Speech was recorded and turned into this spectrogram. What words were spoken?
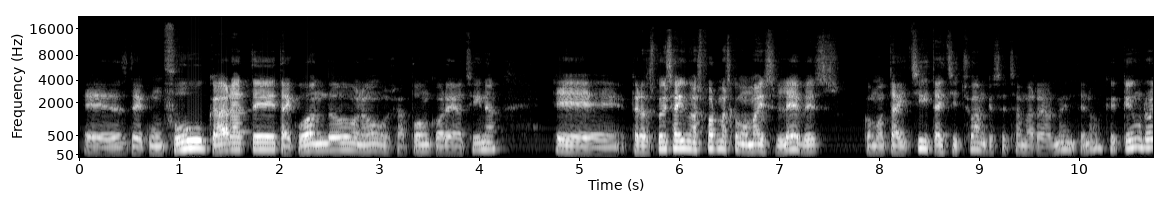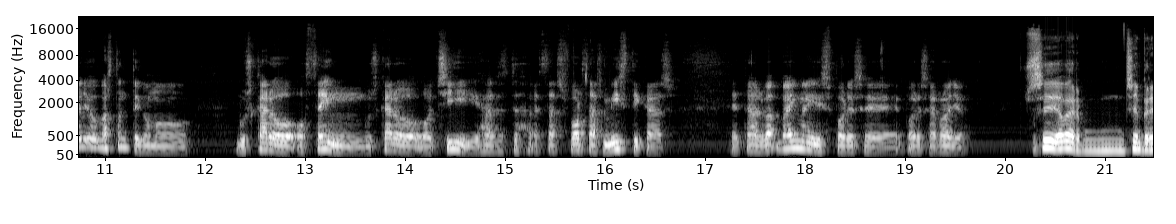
Eh, desde Kung Fu, Karate, Taekwondo, ¿no? Japón, Corea, China... Eh, pero despois hai unhas formas como máis leves, como Tai Chi, Tai Chi Chuan, que se chama realmente, ¿no? Que, que é un rollo bastante como buscar o, o zen, buscar o, o chi, estas forzas místicas e tal. Va, vai máis por ese, por ese rollo. Sí, a ver, sempre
